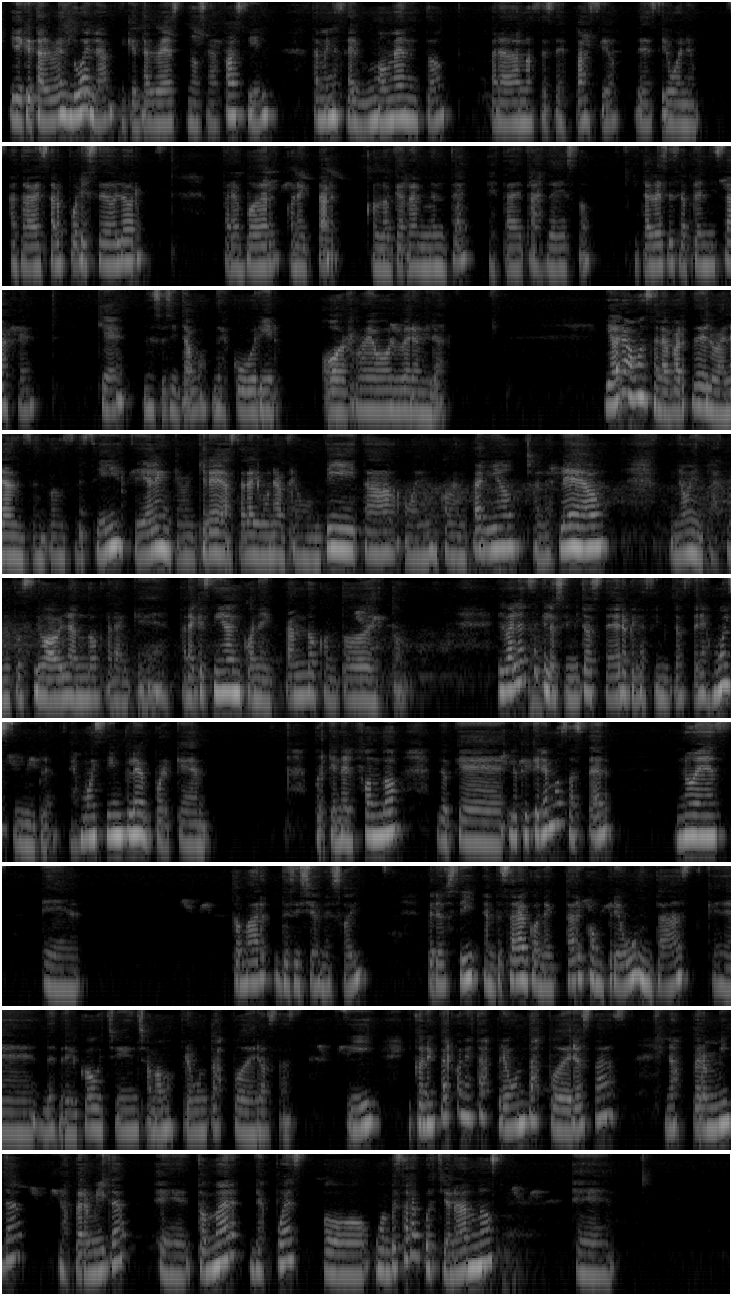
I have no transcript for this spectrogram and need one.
y de que tal vez duela y que tal vez no sea fácil, también es el momento para darnos ese espacio de decir, bueno, atravesar por ese dolor para poder conectar con lo que realmente está detrás de eso y tal vez ese aprendizaje que necesitamos descubrir o revolver a mirar. Y ahora vamos a la parte del balance, entonces, ¿sí? Si hay alguien que me quiere hacer alguna preguntita o algún comentario, yo les leo no, mientras tanto sigo hablando para que, para que sigan conectando con todo esto. El balance que los invito a hacer, que las invito a hacer, es muy simple. Es muy simple porque, porque en el fondo lo que, lo que queremos hacer no es eh, tomar decisiones hoy, pero sí empezar a conectar con preguntas que desde el coaching llamamos preguntas poderosas. Y conectar con estas preguntas poderosas nos permita, nos permita eh, tomar después o, empezar a cuestionarnos eh,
